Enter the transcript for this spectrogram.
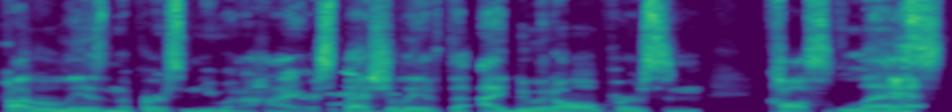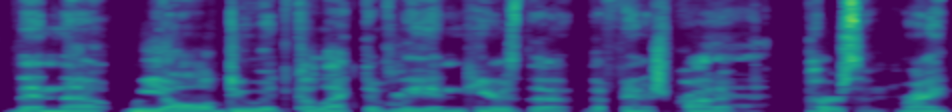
probably isn't the person you want to hire, especially if the I do it all person costs less yeah. than the we all do it collectively. And here's the the finished product yeah. person, right?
